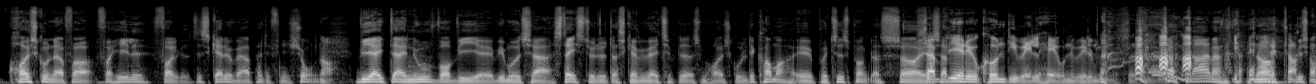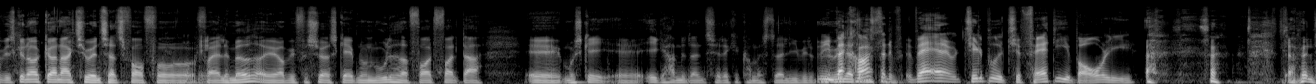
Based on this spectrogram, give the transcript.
Højskolen er for, for hele folket. Det skal det jo være per definition. Nå. Vi er ikke der endnu, hvor vi, øh, vi modtager statsstøtte. Der skal vi være etableret som højskole. Det kommer øh, på et tidspunkt. Og så, så, så bliver det jo kun de velhavende, vil man. nej, nej. Nå, vi, skal, vi skal nok gøre en aktiv indsats for at få okay. for alle med, og, og vi forsøger at skabe nogle muligheder for, at folk, der øh, måske øh, ikke har midlerne til det, kan komme afsted alligevel. Men hvad koster det? Hvad er tilbuddet til fattige borgerlige? Jamen,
